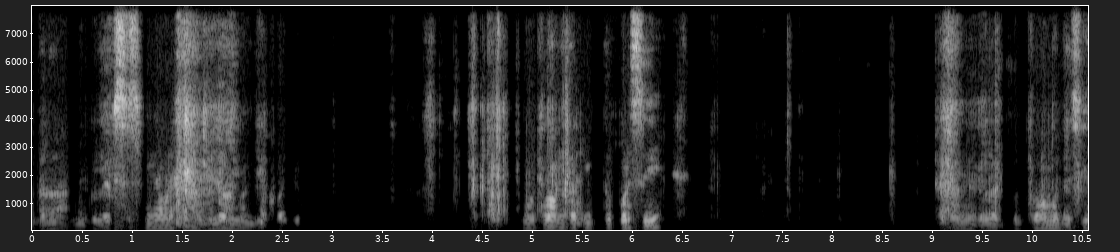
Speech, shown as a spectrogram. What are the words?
sementara Google Access ini આપણે sama વિલરમાં દેખવા જો ગોતવા આમ તકલીફ તો પડશે આને કલાક ગોતવામાં જશે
